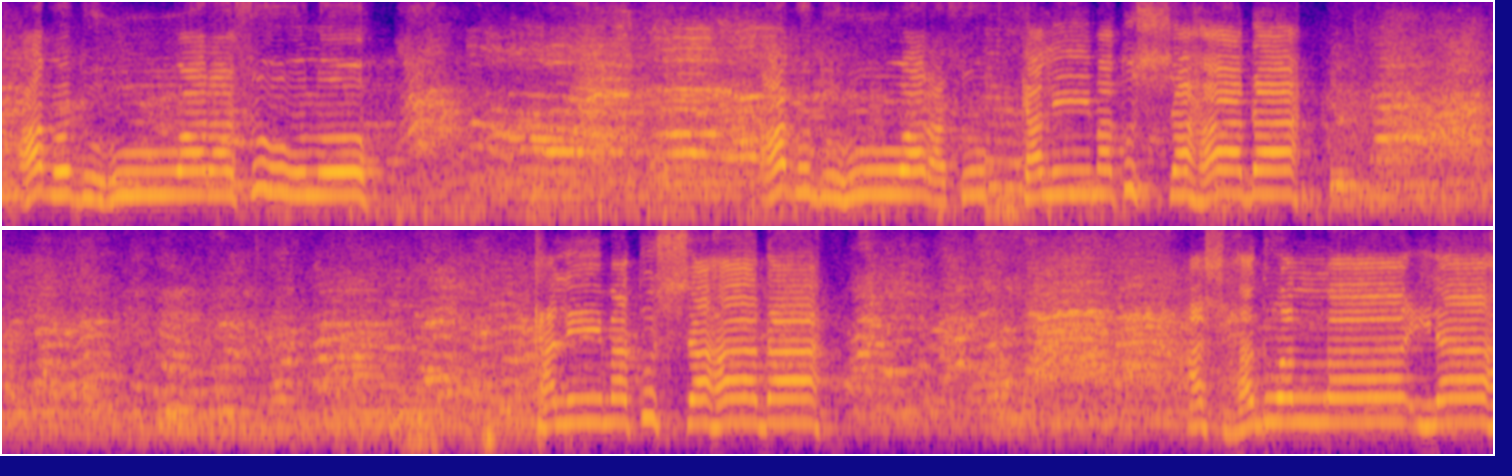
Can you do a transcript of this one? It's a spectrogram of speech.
عبده ورسوله عبده ورسوله. كلمة الشهادة. كلمة الشهادة. أشهد أن لا إله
